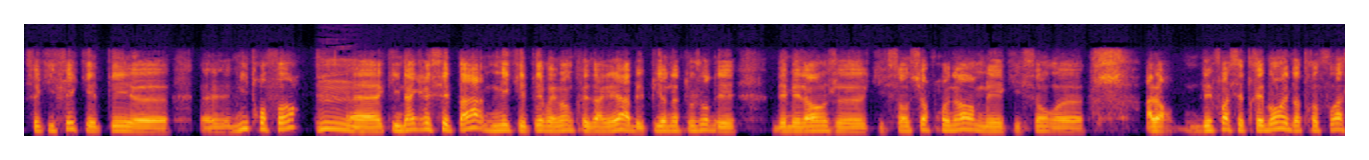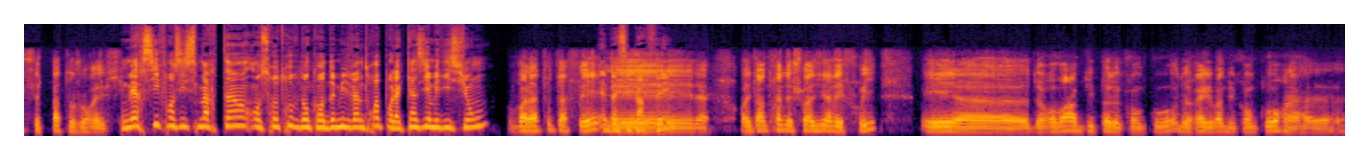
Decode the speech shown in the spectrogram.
ce qui fait qu'il était euh, euh, ni trop fort, Hmm. euh, qui n'agressait pas, mais qui était vraiment très agréable. Et puis on a toujours des, des mélanges euh, qui sont surprenants, mais qui sont... euh, Alors, des fois c'est très bon et d'autres fois c'est pas toujours réussi. Merci Francis Martin, on se retrouve donc en 2023 pour la 15e édition. Voilà, tout à fait. Eh ben, c'est parfait. on est en train de choisir les fruits et euh, de revoir un petit peu le concours, le règlement du concours. là, euh,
